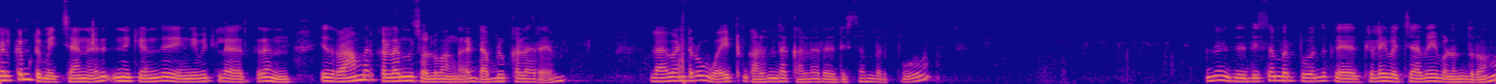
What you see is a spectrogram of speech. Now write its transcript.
வெல்கம் டு மை சேனல் இன்றைக்கி வந்து எங்கள் வீட்டில் இருக்கிற இது ராமர் கலர்னு சொல்லுவாங்க. டபுள் கலரு லெவெண்டரும் ஒயிட்டும் கலந்த கலரு டிசம்பர் பூ. இது இது டிசம்பர் பூ வந்து க கிளை வச்சாவே வளர்ந்துடும்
